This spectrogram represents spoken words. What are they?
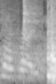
Papa right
